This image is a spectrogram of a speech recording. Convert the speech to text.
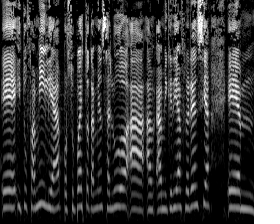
eh, y tu familia, por supuesto, también saludo a, a, mi querida Florencia, em,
